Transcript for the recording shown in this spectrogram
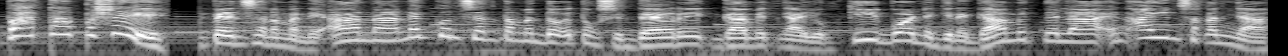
bata pa siya eh. Depensa naman ni Ana, nag-consent naman daw itong si Derek gamit nga yung keyboard na ginagamit nila and ayon sa kanya,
